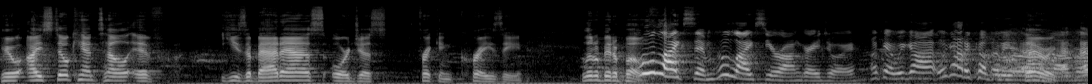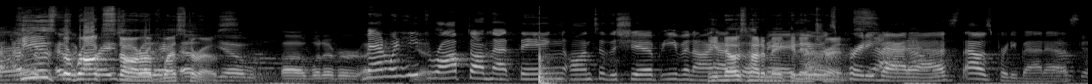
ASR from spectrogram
who I still can't tell if he's a badass or just freaking crazy. A little bit of both. Who likes him? Who likes Euron Greyjoy? Okay, we got we got a couple mean, Euron There we go. He as is the rock crazy star of redhead, Westeros. you know, uh, whatever. Man, when he yes. dropped on that thing onto the ship, even I He knows to how to make an he entrance. was pretty Yeah, that badass. That was pretty That badass. was good.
